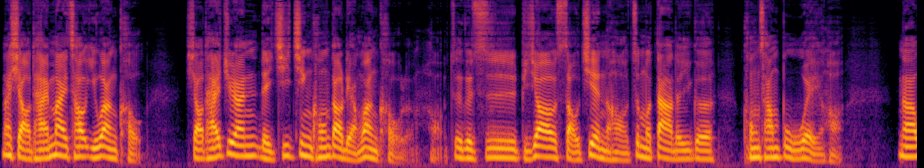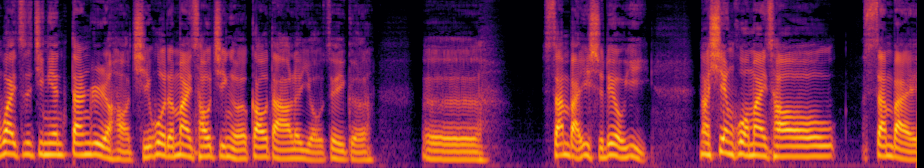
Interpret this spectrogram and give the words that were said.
那小台卖超一万口，小台居然累积净空到两万口了，好，这个是比较少见的哈，这么大的一个空仓部位哈。那外资今天单日哈期货的卖超金额高达了有这个呃三百一十六亿，那现货卖超三百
